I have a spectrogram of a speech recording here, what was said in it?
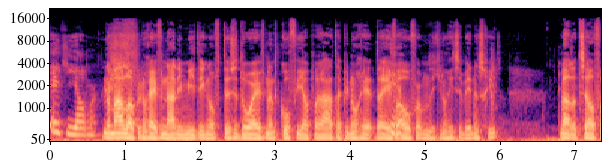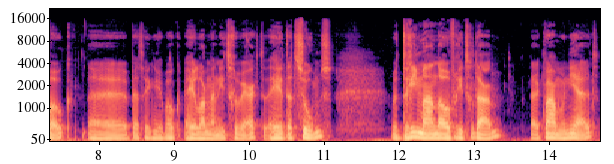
Beetje jammer. Normaal loop je nog even na die meeting of tussendoor even naar het koffieapparaat. Heb je nog er even ja. over, omdat je nog iets er binnen schiet. We hadden het zelf ook. Uh, Patrick en ik ook heel lang aan iets gewerkt. De hele tijd Zooms. We hebben drie maanden over iets gedaan. Uh, kwamen we niet uit.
